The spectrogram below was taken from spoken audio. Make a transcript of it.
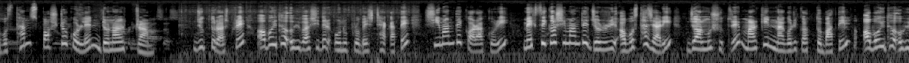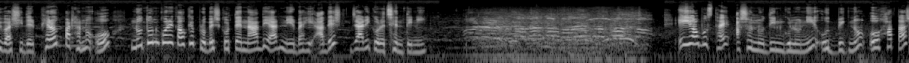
অবস্থান স্পষ্ট করলেন ডোনাল্ড ট্রাম্প। যুক্তরাষ্ট্রে অবৈধ অভিবাসীদের অনুপ্রবেশ ঠেকাতে সীমান্তে কড়াকড়ি, মেক্সিকো সীমান্তে জরুরি অবস্থা জারি, জন্মসূত্রে মার্কিন নাগরিকত্ব বাতিল, অবৈধ অভিবাসীদের ফেরত পাঠানো ও নতুন করে কাউকে প্রবেশ করতে না দেওয়ার নির্বাহী আদেশ জারি করেছেন তিনি। এই অবস্থায় আসন্ন দিনগুলো নিয়ে উদ্বিগ্ন ও হতাশ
